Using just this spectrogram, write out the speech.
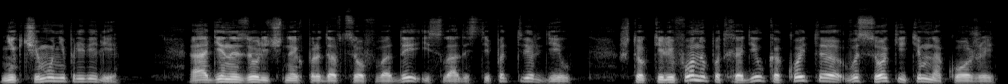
ни к чему не привели. А один из уличных продавцов воды и сладости подтвердил, что к телефону подходил какой-то высокий темнокожий,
